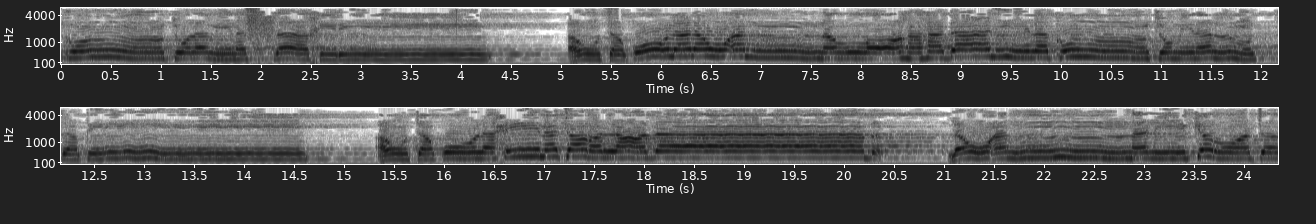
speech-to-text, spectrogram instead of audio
كنت لمن الساخرين أو تقول لو أن الله هداني لكنت من المتقين. أو تقول حين ترى العذاب لو أن لي كرة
